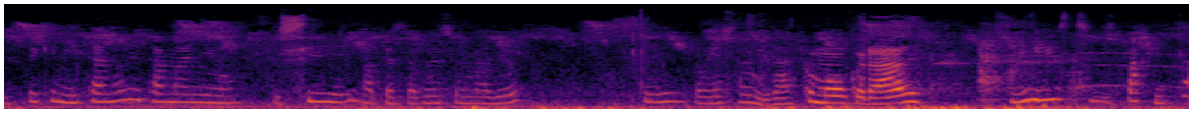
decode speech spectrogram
Es pequeñita, ¿no? De tamaño, Sí, a pesar de ser mayor. sí. Lo voy a saludar. Como coral. Sí, sí, es bajita.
